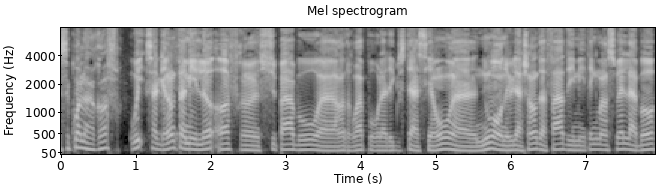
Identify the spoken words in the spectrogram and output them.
C'est quoi leur offre? Oui, cette grande famille-là offre un super beau euh, endroit pour la dégustation. Euh, nous, on a eu la chance de faire des meetings mensuels là-bas,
